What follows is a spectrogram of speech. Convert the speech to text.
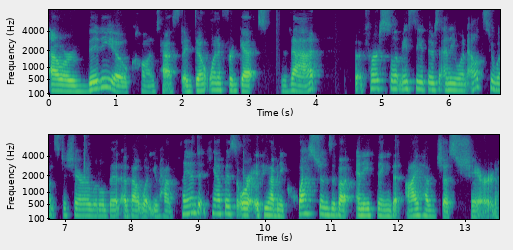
our video contest. I don't want to forget that. But first, let me see if there's anyone else who wants to share a little bit about what you have planned at campus or if you have any questions about anything that I have just shared.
